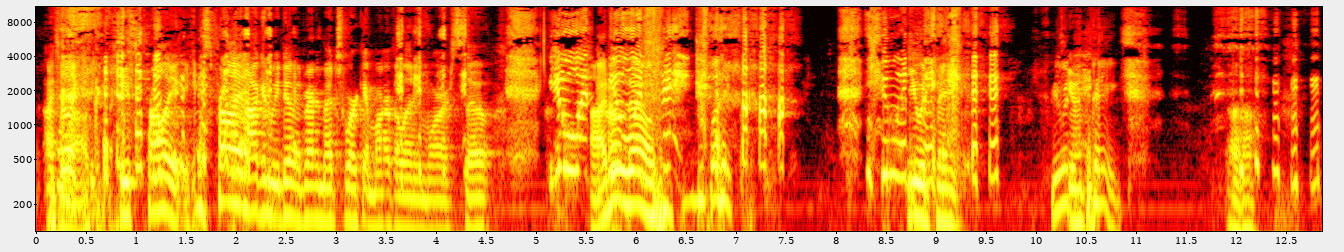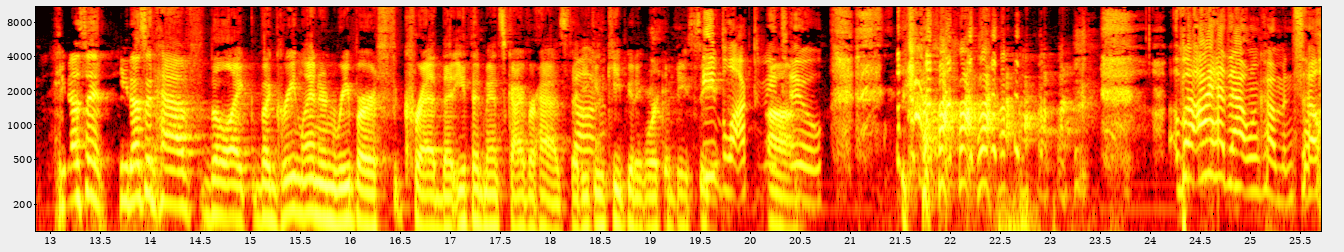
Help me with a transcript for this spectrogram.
I feel like he's probably he's probably not going to be doing very much work at Marvel anymore. So You would I don't you know. would think. like, You would You would think. you would You- think. he doesn't he doesn't have the like the Green Lantern Rebirth cred that Ethan Van Sciver has that he Uh, can keep getting work in DC. he blocked me Uh. too. But I had that one coming, so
